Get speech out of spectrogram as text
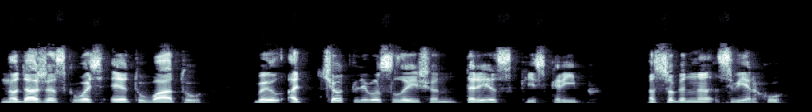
Но даже сквозь эту вату был отчетливо слышен треск и скрип, особенно сверху,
